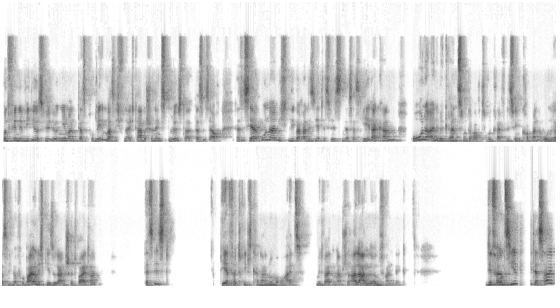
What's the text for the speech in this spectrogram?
und finde Videos, wie irgendjemand das Problem, was ich vielleicht habe, schon längst gelöst hat. Das ist auch, das ist ja unheimlich liberalisiertes Wissen. Das heißt, jeder kann ohne eine Begrenzung darauf zurückgreifen. Deswegen kommt man ohne das nicht mehr vorbei. Und ich gehe sogar einen Schritt weiter. Es ist der Vertriebskanal Nummer eins mit weitem Abstand. Alle anderen fallen weg. Differenziert deshalb,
